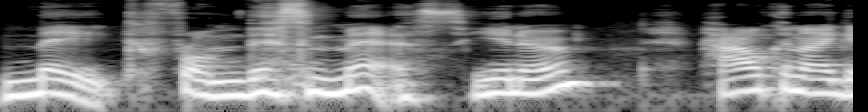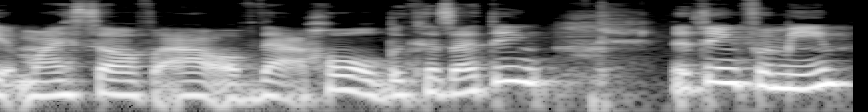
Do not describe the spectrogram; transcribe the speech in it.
make from this mess, you know? How can I get myself out of that hole? Because I think the thing for me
